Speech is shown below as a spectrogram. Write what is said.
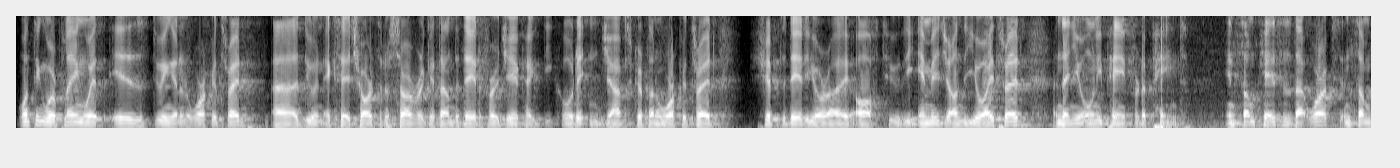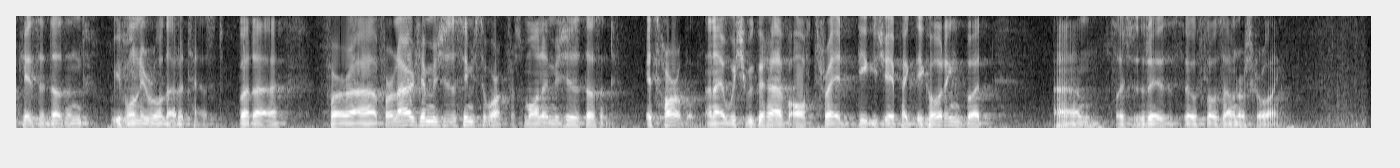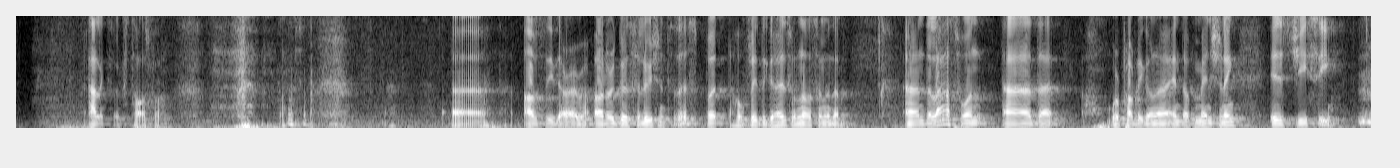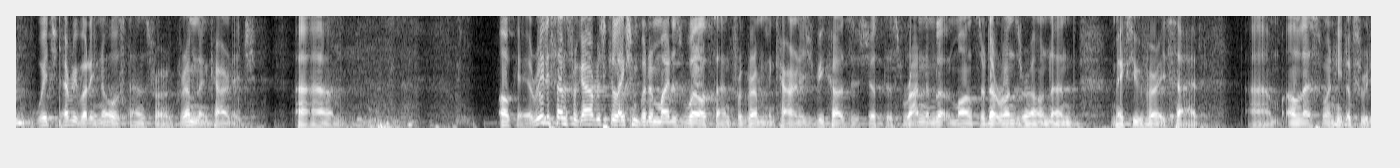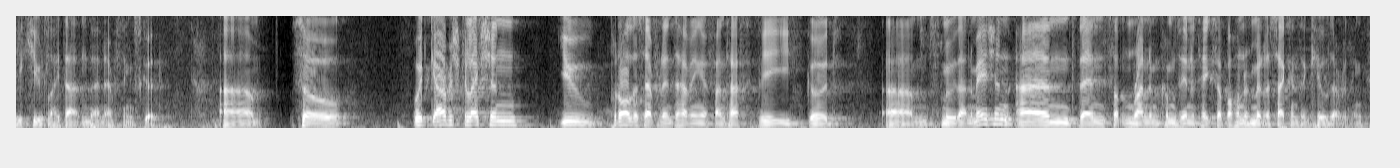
One thing we're playing with is doing it in a worker thread, uh, do an XHR to the server, get down the data for a JPEG, decode it in JavaScript on a worker thread, ship the data URI off to the image on the UI thread, and then you only pay for the paint. In some cases that works, in some cases it doesn't. We've only rolled out a test. But uh, for, uh, for large images it seems to work, for small images it doesn't. It's horrible, and I wish we could have off-thread JPEG decoding, but um, such as it is, it still slows down our scrolling. Alex looks thoughtful. uh, obviously, there are other good solutions to this, but hopefully the guys will know some of them. And the last one uh, that we're probably going to end up mentioning is GC, which everybody knows stands for Gremlin Carnage. Um, okay, it really stands for garbage collection, but it might as well stand for Gremlin Carnage because it's just this random little monster that runs around and makes you very sad. Um, unless when he looks really cute like that, and then everything's good. Um, so with garbage collection, you put all this effort into having a fantastically good, um, smooth animation, and then something random comes in and takes up 100 milliseconds and kills everything.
